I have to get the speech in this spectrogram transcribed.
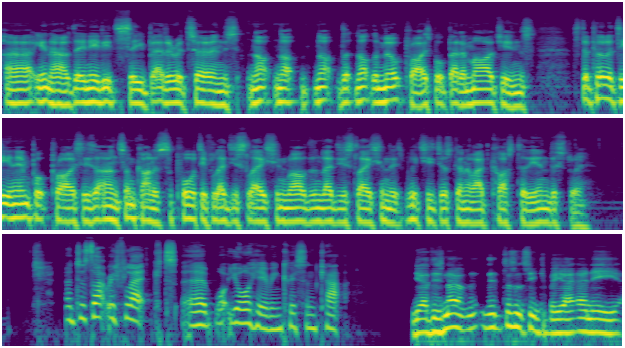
uh, you know, they needed to see better returns, not not not the, not the milk price, but better margins, stability in input prices, and some kind of supportive legislation rather than legislation which is just going to add cost to the industry. And does that reflect uh, what you're hearing, Chris and Kat? Yeah, there's no, there doesn't seem to be any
